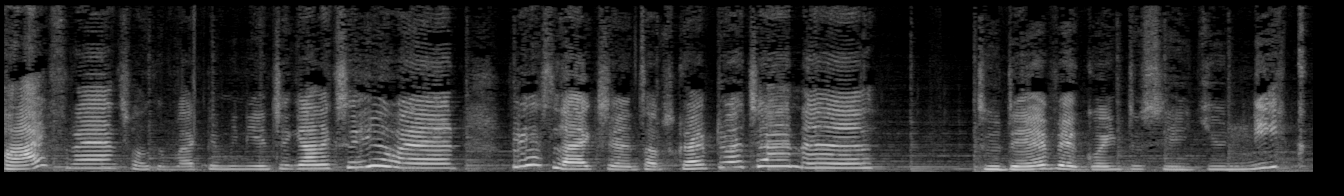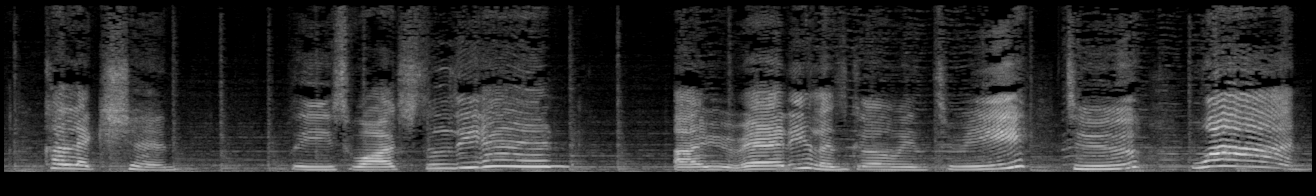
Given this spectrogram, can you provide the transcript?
Hi friends, welcome back to Miniature Galaxy UN. Please like, share and subscribe to our channel. Today we're going to see unique collection. Please watch till the end. Are you ready? Let's go in three, two, one.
